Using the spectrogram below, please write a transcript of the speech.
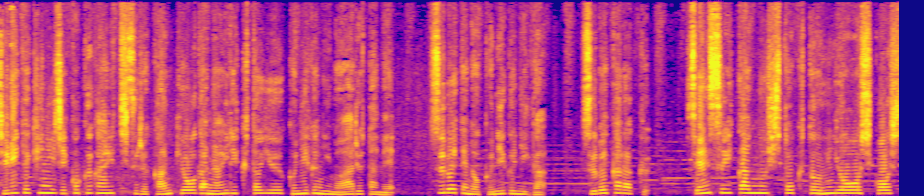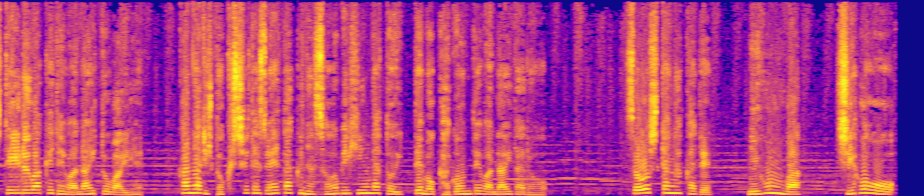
地理的に自国が位置する環境が内陸という国々もあるため、すべての国々が、すべからく、潜水艦の取得と運用を施行しているわけではないとはいえ、かなり特殊で贅沢な装備品だと言っても過言ではないだろう。そうした中で、日本は、四方を、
